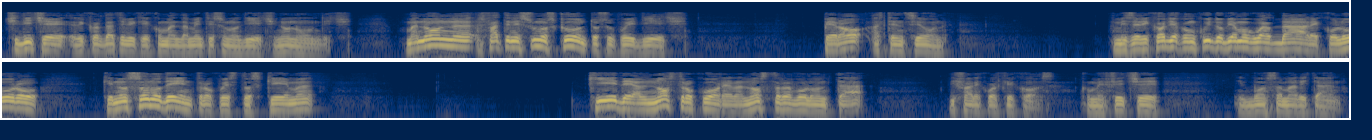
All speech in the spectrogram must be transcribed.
ci dice, ricordatevi che i comandamenti sono dieci, non undici, ma non fate nessuno sconto su quei dieci. Però, attenzione, misericordia con cui dobbiamo guardare coloro che non sono dentro questo schema chiede al nostro cuore, alla nostra volontà di fare qualche cosa, come fece il buon samaritano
